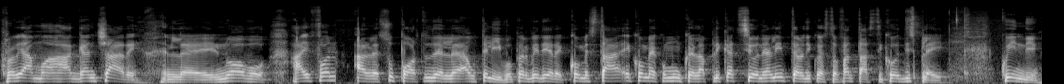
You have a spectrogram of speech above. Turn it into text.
proviamo a agganciare il, il nuovo iPhone al supporto dell'Autelivo per vedere come sta e com'è comunque l'applicazione all'interno di questo fantastico display. Quindi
